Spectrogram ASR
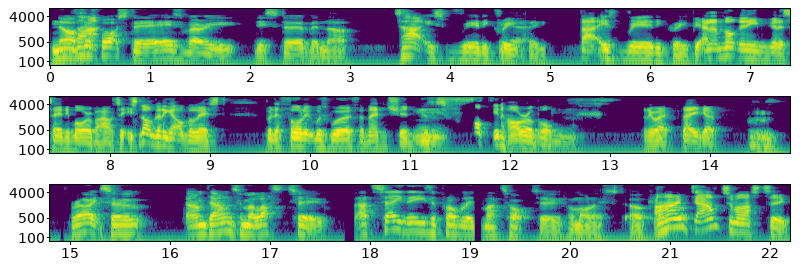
No, I've just watched it. It is very disturbing. That. That is really creepy. That is really creepy. And I'm not even going to say any more about it. It's not going to get on the list, but I thought it was worth a mention because Mm. it's fucking horrible. Mm. Anyway, there you go. Right, so I'm down to my last two. I'd say these are probably my top two, if I'm honest. Okay. I'm down to my last two.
